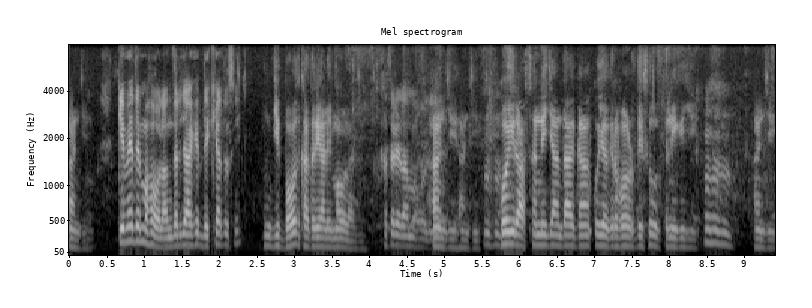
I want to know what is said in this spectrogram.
ਹਾਂਜੀ। ਕਿਵੇਂ ਦੇ ਮਾਹੌਲ ਅੰਦਰ ਜਾ ਕੇ ਦੇਖਿਆ ਤੁਸੀਂ? ਜੀ ਬਹੁਤ ਖਤਰੇ ਵਾਲੇ ਮਾਹੌਲ ਆ ਜੀ। ਖਤਰੇ ਦਾ ਮਾਹੌਲ। ਹਾਂਜੀ ਹਾਂਜੀ। ਕੋਈ ਰਾਸ਼ਨ ਨਹੀਂ ਜਾਂਦਾ ਗਾ ਕੋਈ ਅਗਰਵਾਲ ਦੀ ਸਹੂਲਤ ਨਹੀਂ ਗੀ ਜੀ। ਹਾਂਜੀ।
